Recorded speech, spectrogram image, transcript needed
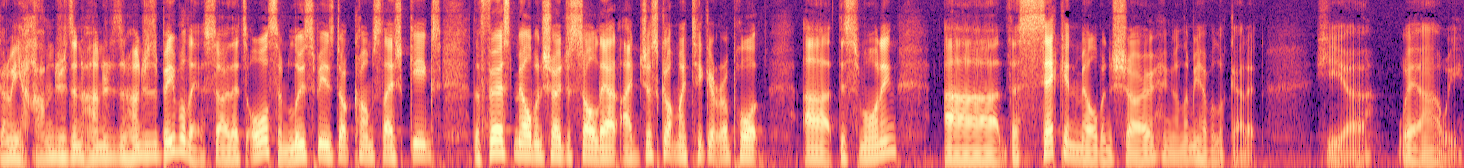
going to be hundreds and hundreds and hundreds of people there. So that's awesome. lewisspears.com slash gigs. The first Melbourne show just sold out. I just got my ticket report uh, this morning. Uh, the second Melbourne show, hang on, let me have a look at it here. Where are we?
